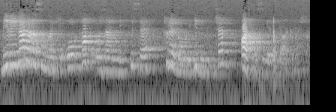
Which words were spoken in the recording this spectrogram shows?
Bireyler arasındaki ortak özellik ise türe doğru gidildikçe artması gerekiyor arkadaşlar.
